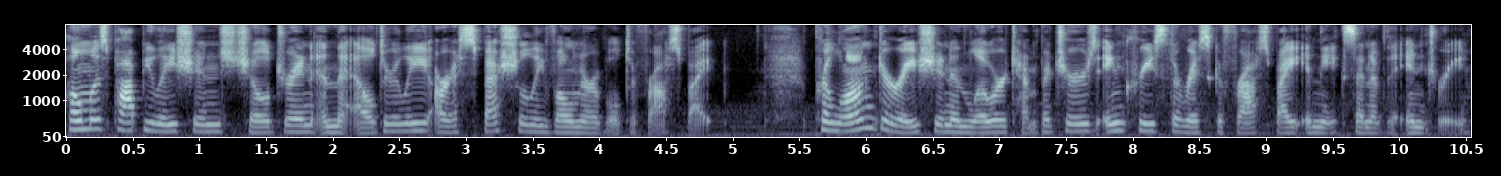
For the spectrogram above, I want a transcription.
Homeless populations, children, and the elderly are especially vulnerable to frostbite. Prolonged duration and lower temperatures increase the risk of frostbite in the extent of the injury.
